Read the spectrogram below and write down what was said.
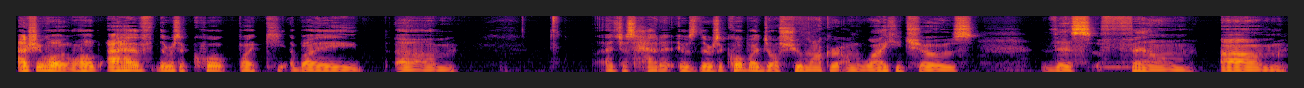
actually, hold, hold. I have there was a quote by by um. I just had it. It was there was a quote by Joel Schumacher on why he chose this film. Um,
